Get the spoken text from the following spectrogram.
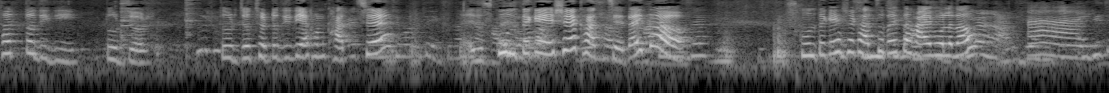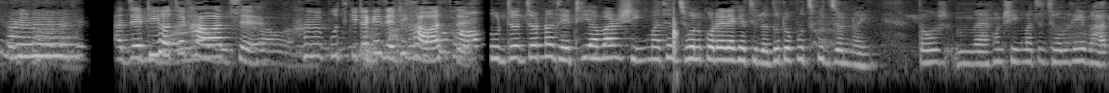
ছোট্ট দিদি ছোট্ট দিদি এখন খাচ্ছে। এই যে স্কুল থেকে এসে খাচ্ছে তাই তো? স্কুল থেকে এসে খাচ্ছে তাই তো? হাই বলে দাও। আর জেঠি হচ্ছে খাওয়াচ্ছে। পুচকিটাকে জেঠি খাওয়াচ্ছে। সূর্যর জন্য জেঠি আবার শিং মাছের ঝোল করে রেখেছিল দুটো পুচকুর জন্যই। তো এখন শিং মাছের ঝোল দিয়ে ভাত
